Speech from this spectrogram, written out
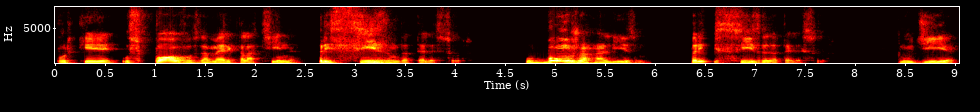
porque os povos da América Latina precisam da Telesur. O bom jornalismo precisa da Telesur. No dia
